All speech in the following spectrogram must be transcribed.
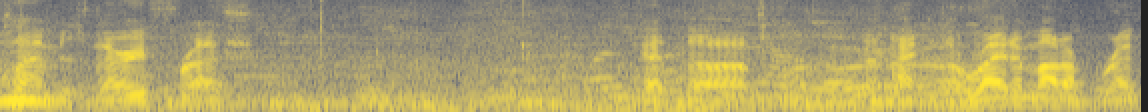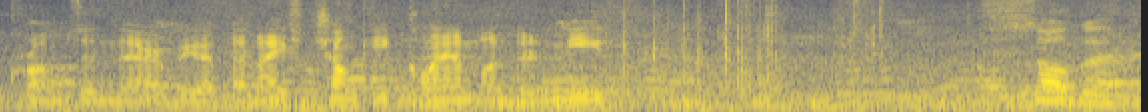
Clam is very fresh. Got the, the, the right amount of breadcrumbs in there. We got the nice chunky clam underneath. So good.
